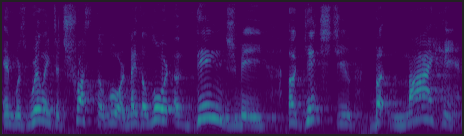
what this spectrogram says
and was willing to trust the Lord. May the Lord avenge me against you, but my hand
